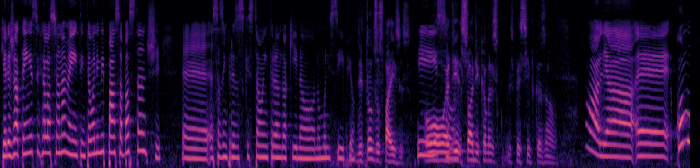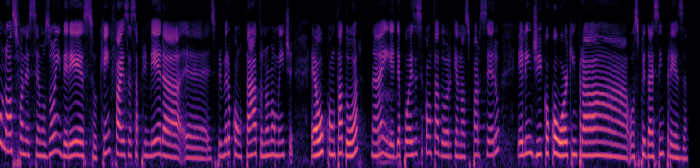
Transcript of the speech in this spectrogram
que ele já tem esse relacionamento. Então ele me passa bastante é, essas empresas que estão entrando aqui no, no município. De todos os países? Isso. Ou é de, só de câmaras específicas, não? Olha, é, como nós fornecemos o endereço, quem faz essa primeira, é, esse primeiro contato normalmente é o contador, né? Uhum. E depois esse contador, que é nosso parceiro, ele indica o coworking para hospedar essa empresa,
